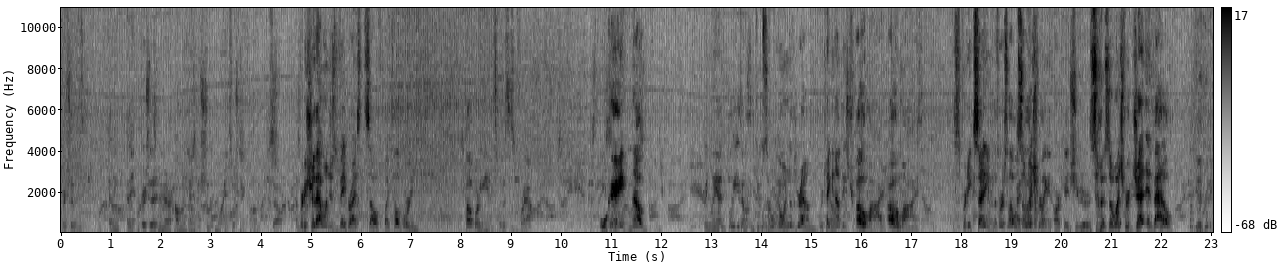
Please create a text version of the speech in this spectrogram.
Pretty sure. I think. I think. I'm pretty sure that no matter how many times you shoot, more ants are gonna come. So I'm pretty sure that one just vaporized itself by teleporting. teleporting ants. Well, this is crap. Okay, now we land, please? I want to do something. we're going to the ground. We're taking out these. Tr- oh my! Oh my! This is pretty exciting for the first level. I So like much I'm for playing an arcade shooter. so, so much for jet and battle.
